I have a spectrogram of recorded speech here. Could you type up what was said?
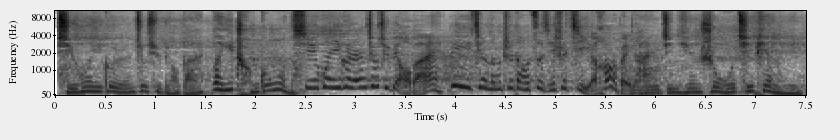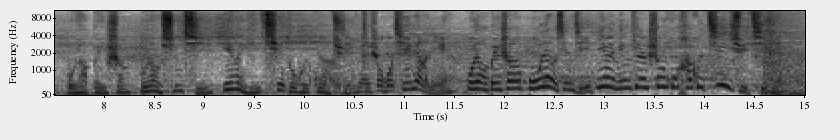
喜欢一个人就去表白，万一成功了呢？喜欢一个人就去表白，毕竟能知道自己是几号备胎。假如今天生活欺骗了你，不要悲伤，不要心急，因为一切都会过去。今天生活欺骗了你，不要悲伤，不要心急，因为明天生活还会继续欺骗你。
